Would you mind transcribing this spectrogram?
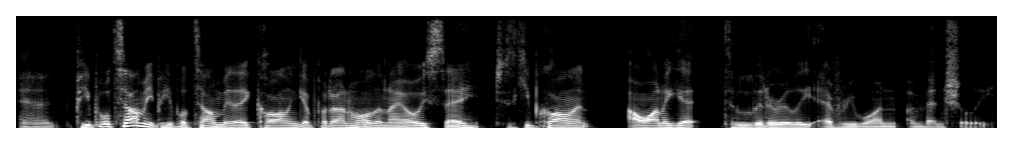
And people tell me, people tell me they call and get put on hold, and I always say, just keep calling. I want to get to literally everyone eventually.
